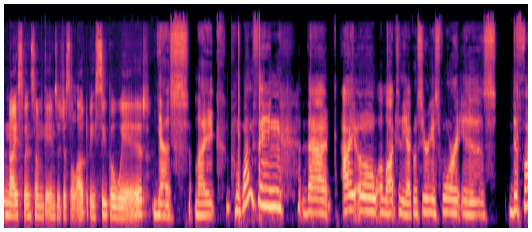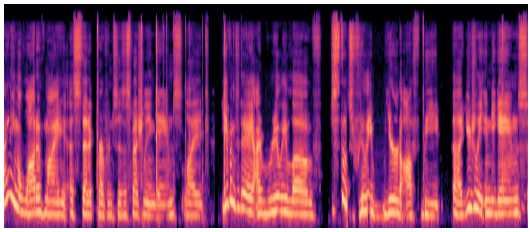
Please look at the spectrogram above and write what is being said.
nice when some games are just allowed to be super weird? Yes. Like one thing that I owe a lot to the Ecco series for is defining a lot of my aesthetic preferences, especially in games. Like even today I really love just those really weird offbeat uh, usually indie games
